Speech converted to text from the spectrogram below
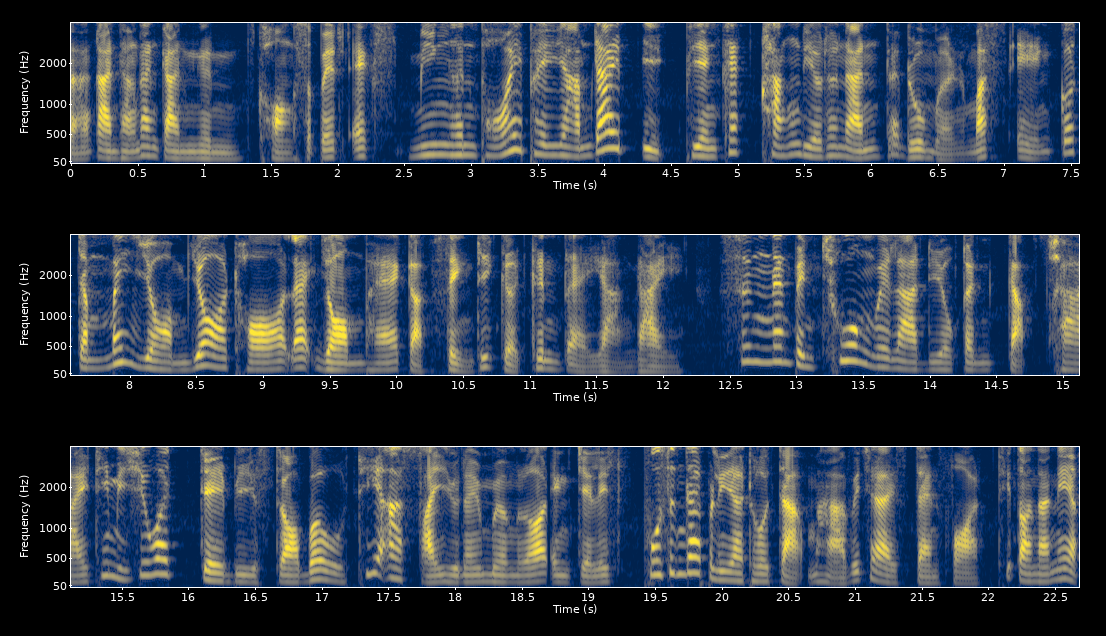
ถานการณ์ทางด้านการเงินของ SpaceX มีเงินพอให้พยายามได้อีกเพียงแค่ครั้งเดียวเท่านั้น แต่ดูเหมือนมัสเองก็จะไม่ยอมย่อท้อและยอมแพ้กับสิ่งที่เกิดขึ้นแต่อย่างใด ซึ่งนั่นเป็นช่วงเวลาเดียวกันกับชายที่มีชื่อว่า JB s t r a b l e ที่อาศัยอยู่ในเมืองลอสแองเจลิส ผู้ซึ่งได้ปริญญาโทจากมหาวิทยาลัยสแตนฟอร์ดที่ตอนนั้นเนี่ย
